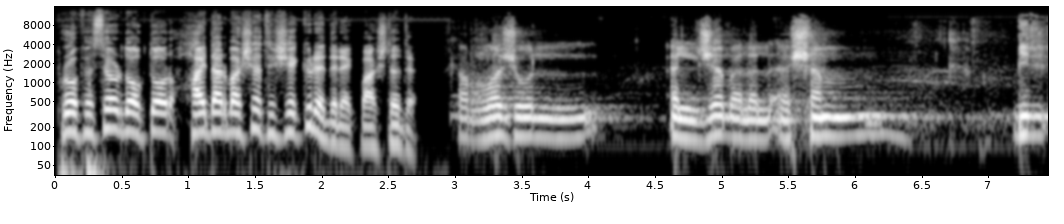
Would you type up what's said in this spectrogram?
Profesör Doktor Haydarbaş'a teşekkür ederek başladı. الرجل الجبل الأشم Bir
